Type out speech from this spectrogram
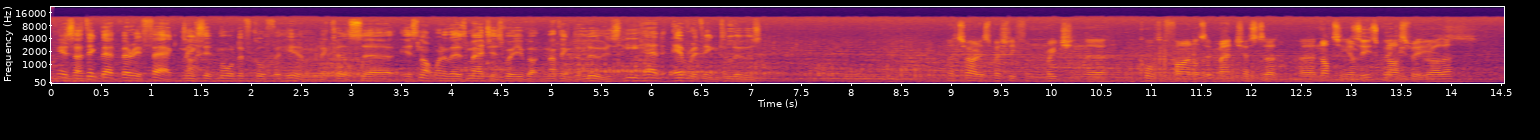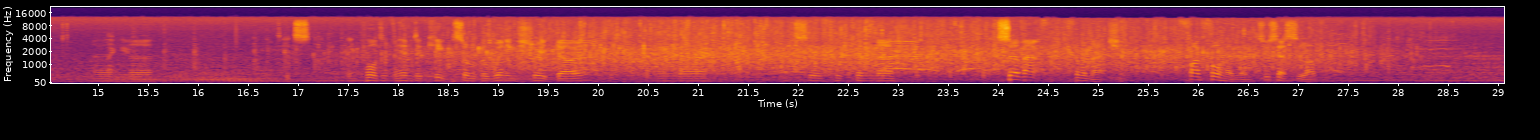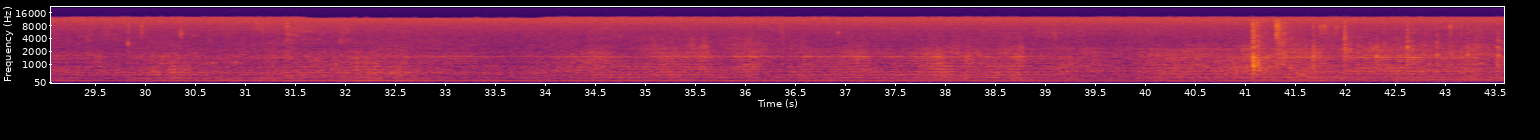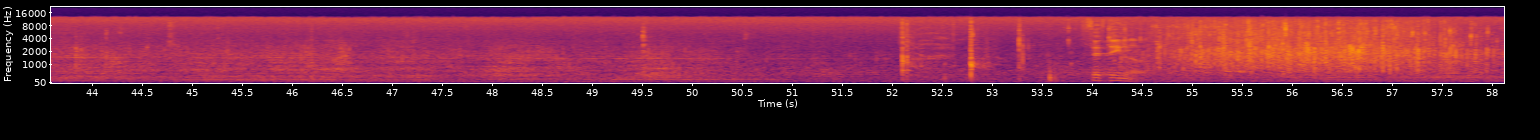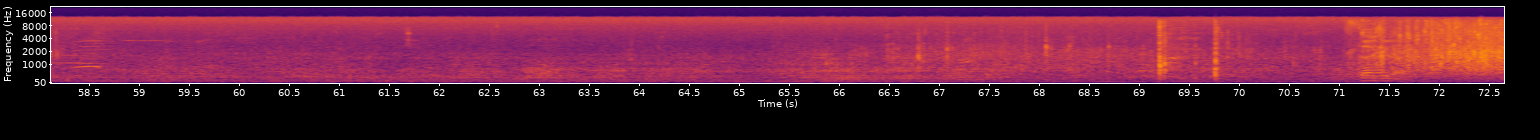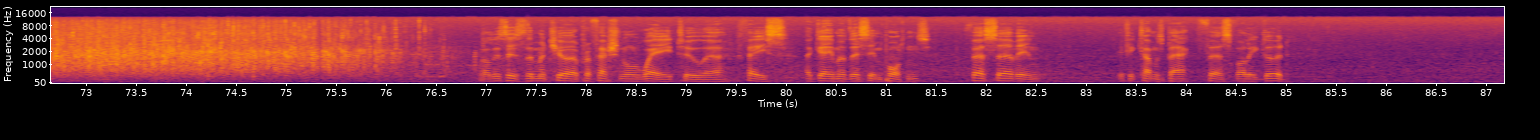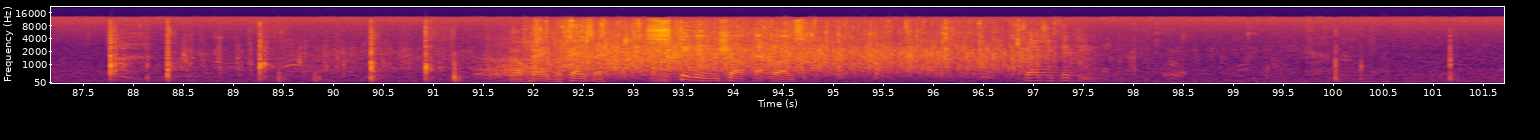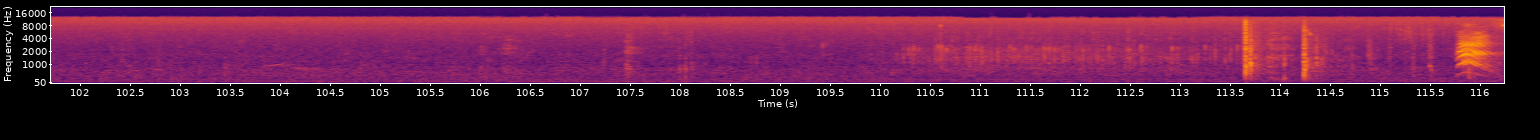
Yes, I think that very fact makes it more difficult for him because uh, it's not one of those matches where you've got nothing to lose. He had everything to lose. Right, especially from reaching the quarterfinals at Manchester, uh, Nottingham last week, rather. And, uh, it's important for him to keep sort of the winning streak going. And uh, let's see if he can uh, serve out for the match. 5-4 Henman, two sets to love. Fifteen love. Thirty love. Well, this is the mature professional way to uh, face a game of this importance. First serve in. If he comes back, first volley good. Well played, Wekesa. Stinging shot that was. Thirty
